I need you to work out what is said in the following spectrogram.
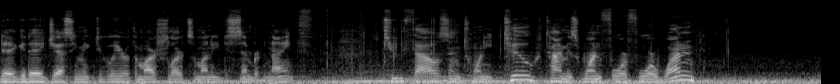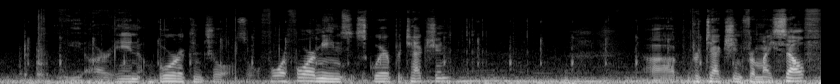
day, good day. Jesse McDougall here with the Martial Arts of Money, December 9th, 2022. Time is 1441. We are in border control. So 4-4 means square protection. Uh, protection from myself.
